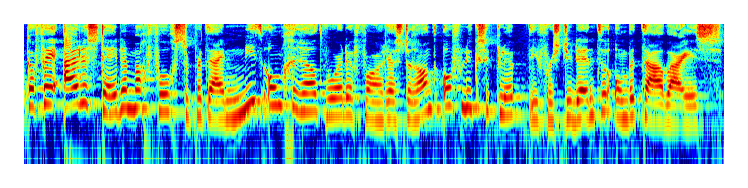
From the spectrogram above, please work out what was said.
Café Uilensteden mag volgens de partij niet omgereld worden voor een restaurant of luxe club die voor studenten onbetaalbaar is.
